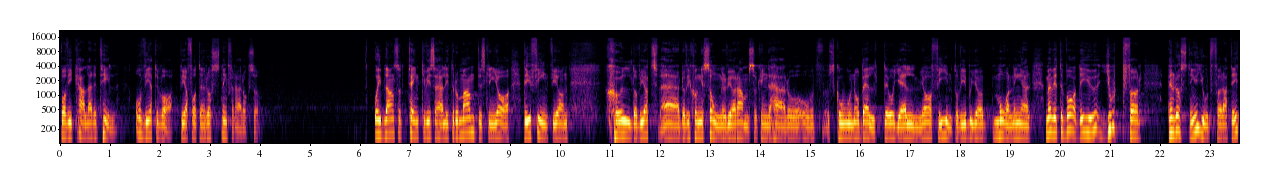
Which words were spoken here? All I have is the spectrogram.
vad vi kallar det till. Och vet du vad? Vi har fått en röstning för det här också. Och ibland så tänker vi så här lite romantiskt kring, ja, det är ju fint, vi har en sköld och vi har ett svärd och vi sjunger sånger, vi har ramsor kring det här och, och skon och bälte och hjälm, ja fint och vi gör målningar. Men vet du vad, det är ju gjort för, en röstning är gjord för att det är,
